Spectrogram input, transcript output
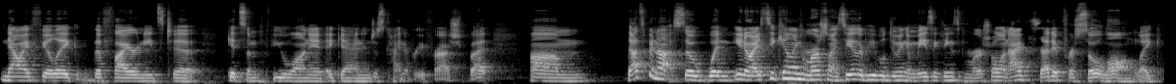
now I feel like the fire needs to get some fuel on it again and just kind of refresh. But um, that's been us. So when you know I see Killing Commercial, I see other people doing amazing things commercial, and I've said it for so long. Like,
